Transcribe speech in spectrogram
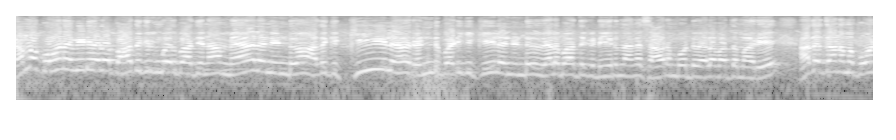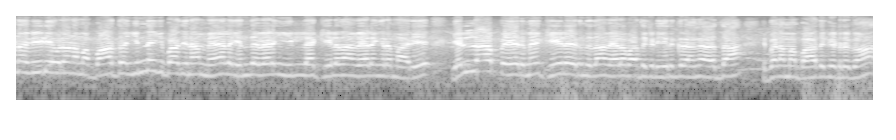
நம்ம போன வீடியோவில் பார்த்துக்கிருக்கும் போது பார்த்தீங்கன்னா மேலே நின்றும் அதுக்கு கீழே ரெண்டு படிக்கு கீழே நின்று வேலை பார்த்துக்கிட்டு இருந்தாங்க. சாரம் போட்டு வேலை பார்த்த மாதிரி. அதை தான் நம்ம போன வீடியோவில் நம்ம பார்த்தோம். இன்னைக்கு பார்த்தீங்கன்னா மேலே எந்த வேலையும் இல்லை கீழே தான் வேலைங்கிற மாதிரி. எல்லா பேருமே கீழே இருந்து தான் வேலை பார்த்துக்கிட்டு இருக்கிறாங்க. அதுதான் இப்போ நம்ம பார்த்துக்கிட்டு இருக்கோம்.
